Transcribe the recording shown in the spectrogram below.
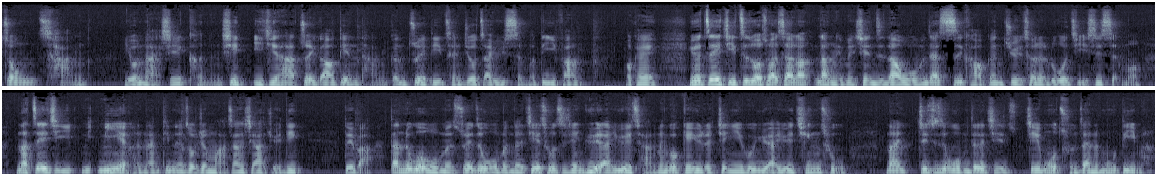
中、长有哪些可能性，以及它的最高殿堂跟最低成就在于什么地方？OK，因为这一集制作出来是要让让你们先知道我们在思考跟决策的逻辑是什么。那这一集你你也很难听了之后就马上下决定，对吧？但如果我们随着我们的接触时间越来越长，能够给予的建议会越来越清楚。那这就是我们这个节节目存在的目的嘛？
